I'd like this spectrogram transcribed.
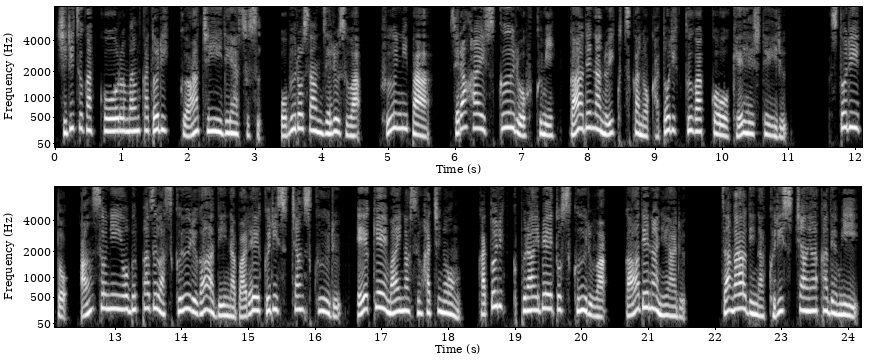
私立学校ロマンカトリックアーチーディアスス、オブロサンゼルスは、フーニパー、セラハイスクールを含み、ガーデナのいくつかのカトリック学校を経営している。ストリート、アンソニー・オブ・パズアスクール・ガーディーナ・バレー・クリスチャンスクール、AK-8 ノン、カトリック・プライベートスクールは、ガーデナにある。ザ・ガーディナ・クリスチャン・アカデミ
